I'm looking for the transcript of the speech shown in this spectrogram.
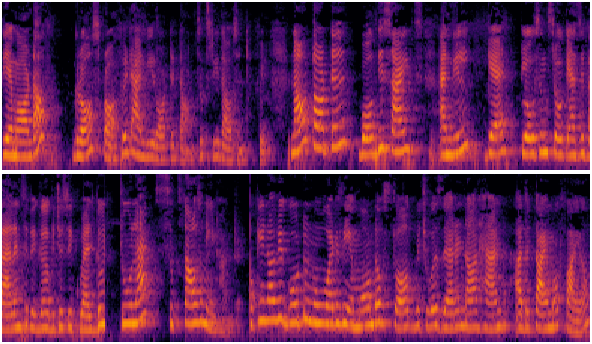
the amount of gross profit and we wrote it down 60,000. Now total both the sides and we'll get closing stock as the balance figure which is equal to 2 lakh 6800. Okay now we go to know what is the amount of stock which was there in our hand at the time of fire.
